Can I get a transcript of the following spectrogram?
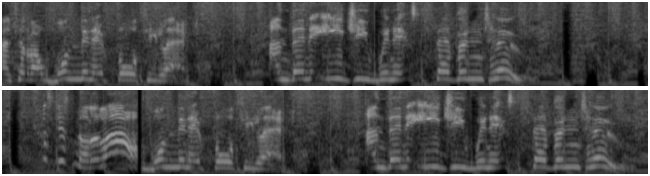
until about 1 minute 40 left. And then EG win it 7-2. That's just not allowed. 1 minute 40 left. And then EG win it 7-2.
